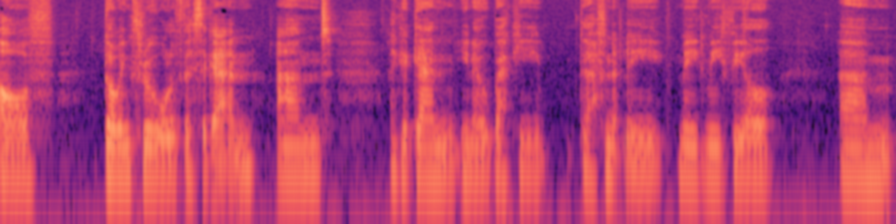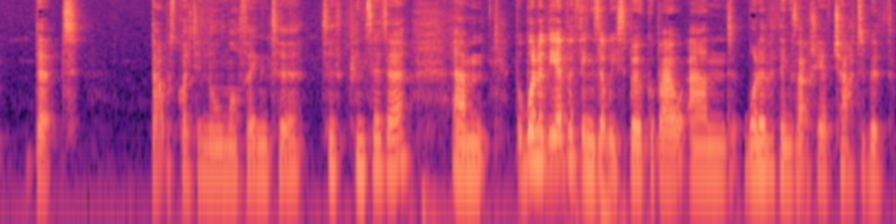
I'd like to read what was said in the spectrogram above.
of going through all of this again and like again, you know, Becky definitely made me feel um that that was quite a normal thing to to consider. Um, but one of the other things that we spoke about, and one of the things actually I've chatted with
